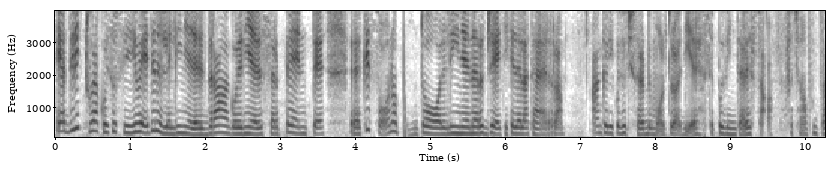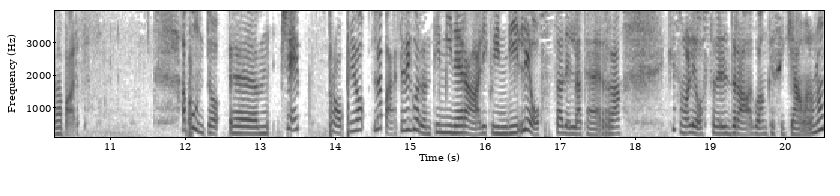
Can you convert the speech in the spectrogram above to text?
e addirittura questo si rivede nelle linee del drago, le linee del serpente, eh, che sono appunto le linee energetiche della terra. Anche di questo ci sarebbe molto da dire, se poi vi interessa, facciamo una puntata a parte. Appunto, ehm, c'è proprio la parte riguardante i minerali, quindi le ossa della terra, che sono le ossa del drago, anche si chiamano, no?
